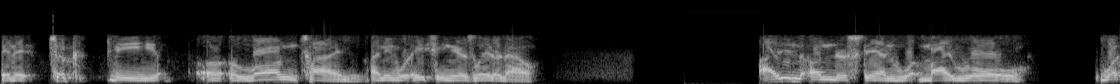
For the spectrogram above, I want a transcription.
And it took me a, a long time. I mean, we're 18 years later now. I didn't understand what my role, what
